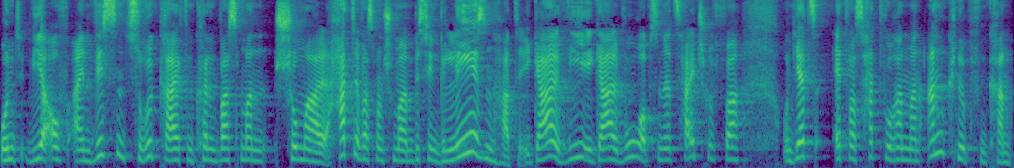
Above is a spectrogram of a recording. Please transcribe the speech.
und wir auf ein Wissen zurückgreifen können, was man schon mal hatte, was man schon mal ein bisschen gelesen hatte, egal wie, egal wo, ob es in der Zeitschrift war und jetzt etwas hat, woran man anknüpfen kann,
